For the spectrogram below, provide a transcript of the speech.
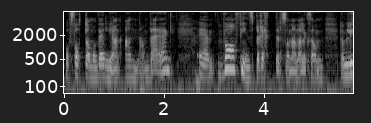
och fått dem att välja en annan väg. Eh, var finns berättelserna när liksom de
